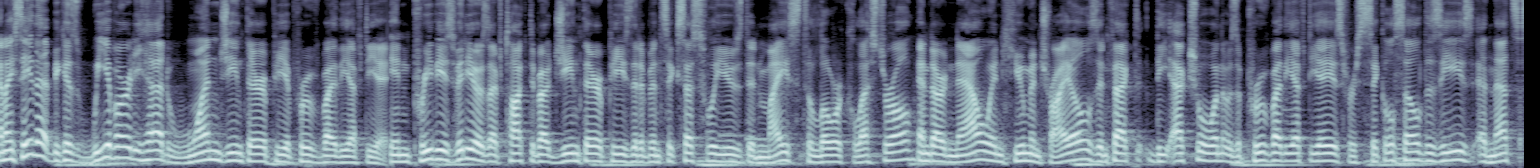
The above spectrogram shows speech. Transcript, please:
And I say that because we have already had one gene therapy approved by the FDA. In previous videos, I've talked about gene therapies that have been successfully used in mice to lower cholesterol and are now in human trials. In fact, the actual one that was approved by the FDA is for sickle cell disease, and that's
